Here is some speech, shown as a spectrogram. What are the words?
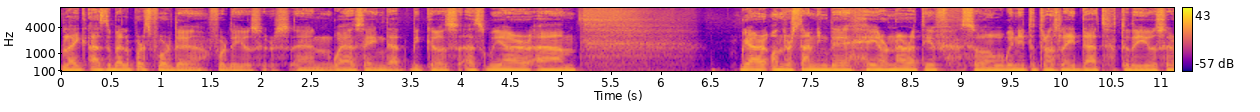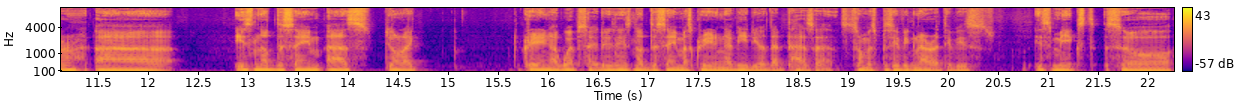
like as developers for the for the users and why i'm saying that because as we are um, we are understanding the AR narrative, so we need to translate that to the user. Uh, it's not the same as you know, like creating a website. It is not the same as creating a video that has a some specific narrative. is is mixed. So,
